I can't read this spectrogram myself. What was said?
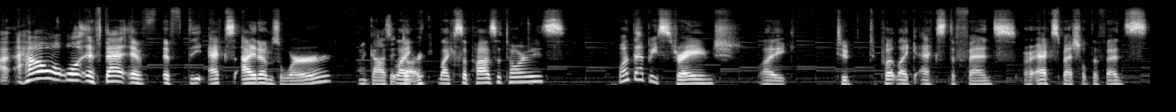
How well if that if if the X items were Oh my god, is it like dark? like suppositories wouldn't that be strange like to to put like x defense or x special defense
